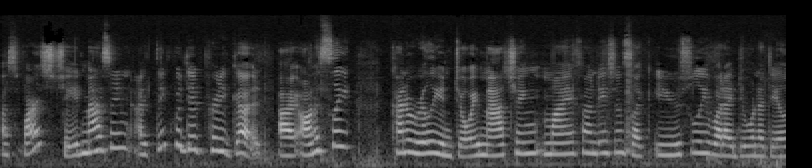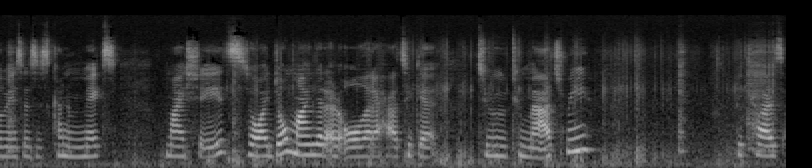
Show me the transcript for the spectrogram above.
As far as shade masking, I think we did pretty good. I honestly kind of really enjoy matching my foundations. Like usually what I do on a daily basis is kind of mix my shades. So I don't mind it at all that I had to get to, to match me. Because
